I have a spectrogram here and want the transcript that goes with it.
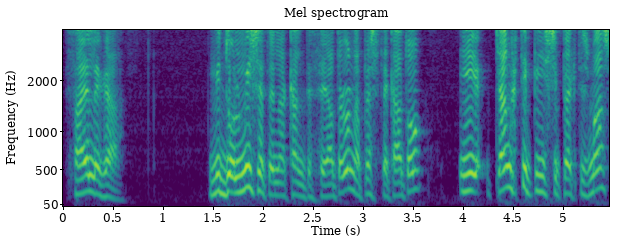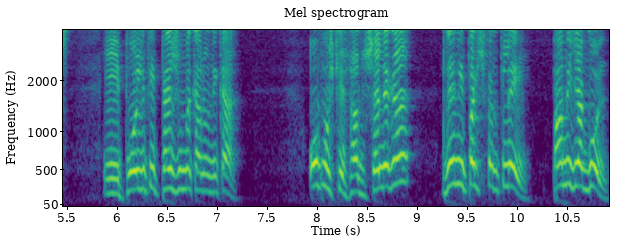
θα έλεγα μην τολμήσετε να κάνετε θέατρο, να πέσετε κάτω ή και αν χτυπήσει παίκτης μας, οι υπόλοιποι παίζουμε κανονικά. Όπως και θα τους έλεγα, δεν υπάρχει fair play. Πάμε για γκολ.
